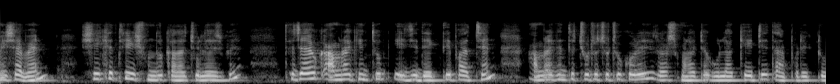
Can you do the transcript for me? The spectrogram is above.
মেশাবেন। সেই ক্ষেত্রে এই সুন্দর কালার চলে আসবে। তো যাই হোক, আমরা কিন্তু এই যে দেখতে পাচ্ছেন, আমরা কিন্তু ছোট ছোট করে রসমালাইটাগুলা কেটে তারপরে একটু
